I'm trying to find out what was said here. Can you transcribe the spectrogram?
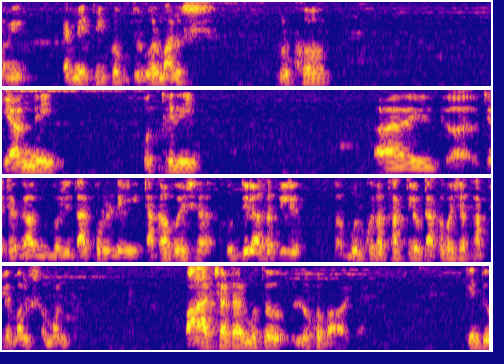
আমি এমনিতেই খুব দুর্বল মানুষ, মূর্খ, জ্ঞান নেই, বুদ্ধি নেই যেটা গান বলি তারপরে নেই, টাকা পয়সা। বুদ্ধি না থাকলে মূর্খতা থাকলেও, টাকা পয়সা থাকলে মানুষ সম্মান করে। পা চাটার মতো লোকও পাওয়া যায়। কিন্তু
